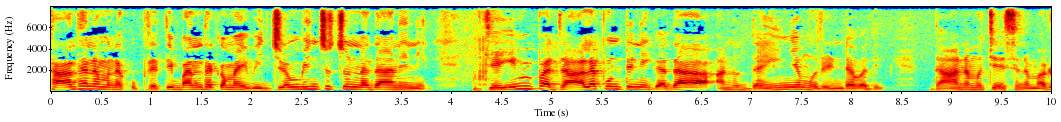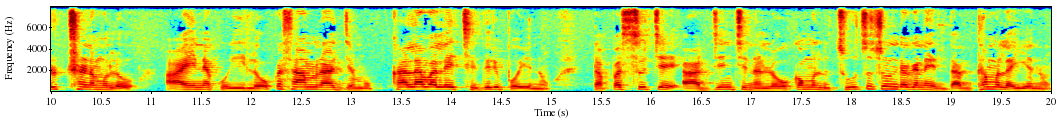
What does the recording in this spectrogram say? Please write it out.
సాధనమునకు ప్రతిబంధకమై విజృంభించుచున్న దానిని జయింపజాలకుంటిని గదా అను దైన్యము రెండవది. దానము చేసిన మరుక్షణములో ఆయనకు ఈ లోక సామ్రాజ్యము కలవలే చెదిరిపోయెను. తపస్సు చే ఆర్జించిన లోకములు చూచుచుండగానే దగ్ధములయ్యను.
